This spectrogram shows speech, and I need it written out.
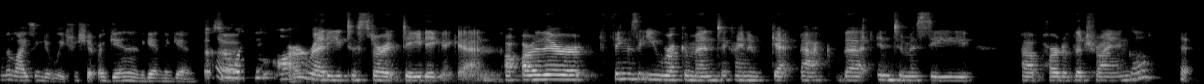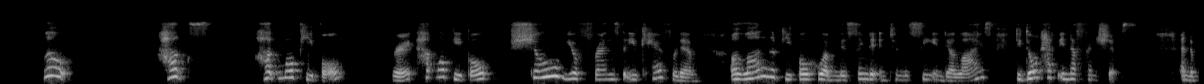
analyzing the relationship again and again and again. So when you are ready to start dating again, are there things that you recommend to kind of get back that intimacy uh, part of the triangle? Well, hugs. Hug more people right? Hug more people. Show your friends that you care for them. A lot of the people who are missing the intimacy in their lives, they don't have enough friendships. And the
